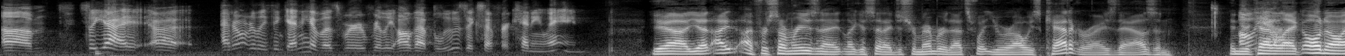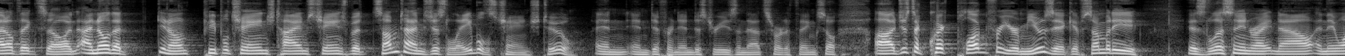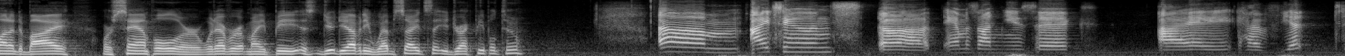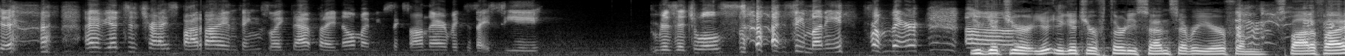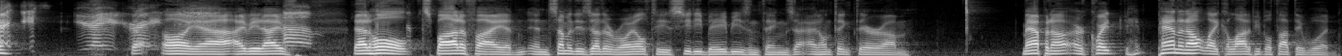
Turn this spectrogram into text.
Um, so yeah, I, uh, I don't really think any of us were really all that blues except for Kenny Wayne. Yeah, yet I, I for some reason I like I said I just remember that's what you were always categorized as and and you're Oh, kind of yeah. like, "Oh no, I don't think so." And I know that, you know, people change, times change, but sometimes just labels change too in in different industries and that sort of thing. So, uh, just a quick plug for your music if somebody is listening right now and they wanted to buy or sample or whatever it might be, is do, do you have any websites that you direct people to? Um, iTunes, uh, Amazon Music. I have yet to I have yet to try Spotify and things like that, but I know my music's on there because I see residuals. I see money from there. You get Um, your you, you get your 30 cents every year from Spotify? right, right, right. Oh yeah, I mean I've Um, that whole Spotify and, and some of these other royalties, CD babies and things. I don't think they're um, mapping out or quite panning out like a lot of people thought they would.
